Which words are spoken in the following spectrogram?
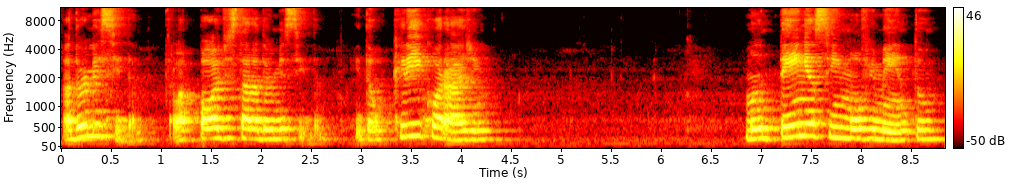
adormecida. Ela pode estar adormecida. Então, crie coragem, mantenha-se em movimento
